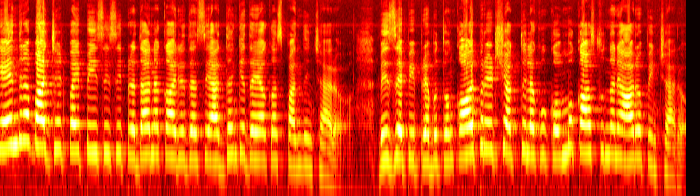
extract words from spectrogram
కేంద్ర బడ్జెట్పై పీసీసీ ప్రధాన కార్యదర్శి అద్దంకి దయాకర్ స్పందించారు. బీజేపీ ప్రభుత్వం కార్పొరేట్ శక్తులకు కొమ్ము కాస్తుందని ఆరోపించారు.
